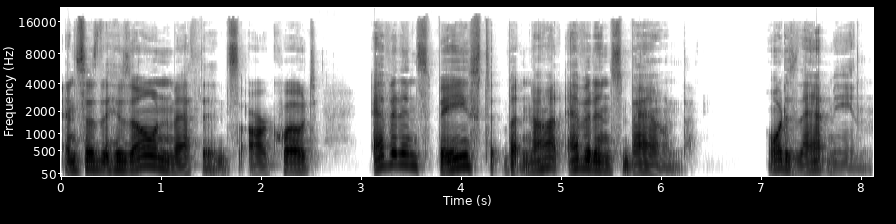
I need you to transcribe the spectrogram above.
and says that his own methods are, quote, evidence based but not evidence bound. What does that mean?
